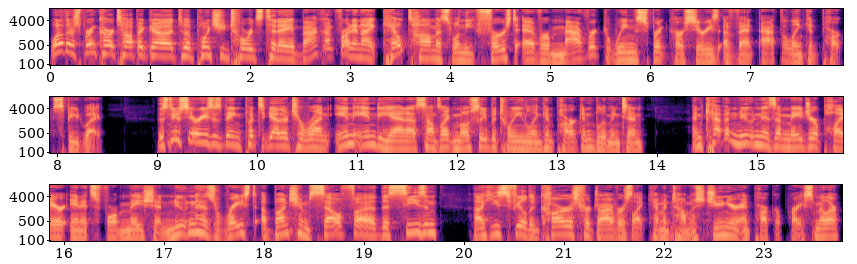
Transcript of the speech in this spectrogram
One other sprint car topic uh, to point you towards today. Back on Friday night, Cale Thomas won the first ever Maverick Wing Sprint Car Series event at the Lincoln Park Speedway. This new series is being put together to run in Indiana, sounds like mostly between Lincoln Park and Bloomington. And Kevin Newton is a major player in its formation. Newton has raced a bunch himself uh, this season. Uh, he's fielded cars for drivers like Kevin Thomas Jr. and Parker Price Miller.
